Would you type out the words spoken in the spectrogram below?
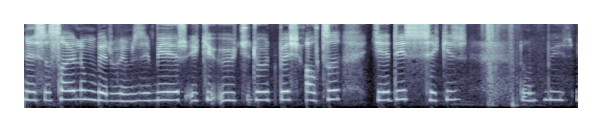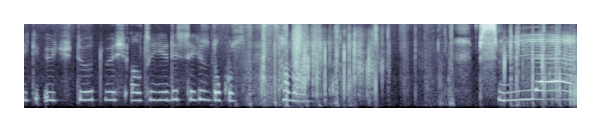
Neyse sayalım birbirimizi. 1, 2, 3, 4, 5, 6, 7, 8, 1, 2, 3, 4, 5, 6, 7, 8, 9. Tamam. Bismillah.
